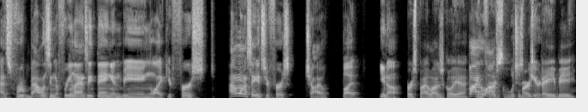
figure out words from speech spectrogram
as for balancing the freelancing thing and being like your first, I don't want to say it's your first child, but you know, first biological yeah. Biological, first, which is first weird. baby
